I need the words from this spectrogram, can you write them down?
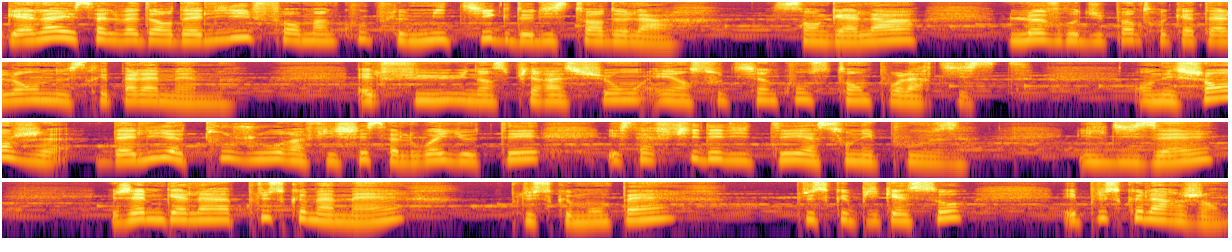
Gala et Salvador Dali forment un couple mythique de l'histoire de l'art. Sans Gala, l'œuvre du peintre catalan ne serait pas la même. Elle fut une inspiration et un soutien constant pour l'artiste. En échange, Dali a toujours affiché sa loyauté et sa fidélité à son épouse. Il disait J'aime Gala plus que ma mère, plus que mon père, plus que Picasso et plus que l'argent.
